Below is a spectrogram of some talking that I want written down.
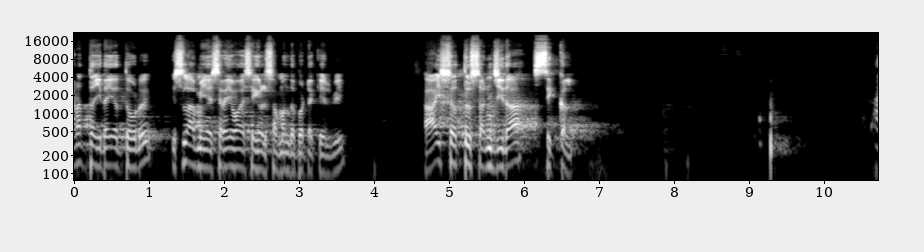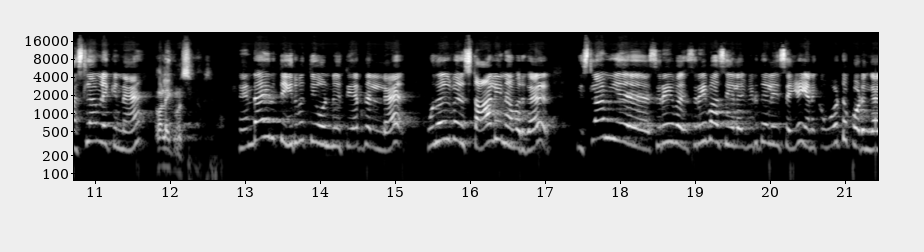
கனத்த இதயத்தோடு இஸ்லாமிய சிறைவாசிகள் சம்பந்தப்பட்ட கேள்வி. ஆயிஷத்து சஞ்சிதா சிக்கல். அஸ்லாம் வலைக்கம் அஸ்ஸலாம். ரெண்டாயிரத்தி இருபத்தி ஒன்று தேர்தலில் முதல்வர் ஸ்டாலின் அவர்கள் இஸ்லாமிய சிறைவ சிறைவாசிகளை விடுதலை செய்ய எனக்கு ஓட்டு போடுங்க.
